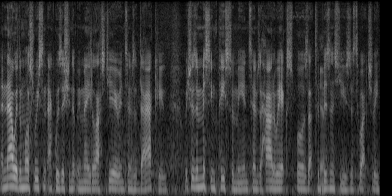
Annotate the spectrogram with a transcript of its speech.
And now with the most recent acquisition that we made last year in terms of Diaku, which was a missing piece for me in terms of how do we expose that to Yeah. business users to actually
